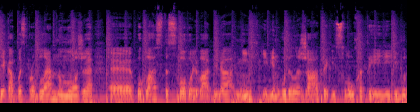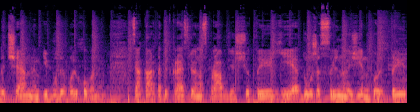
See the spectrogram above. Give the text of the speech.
яка безпроблемно може е, покласти свого льва біля ніг, і він буде лежати і слухати її, і буде чемним, і буде вихованим. Ця карта підкреслює насправді, що ти є дуже сильною жінкою. Ти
